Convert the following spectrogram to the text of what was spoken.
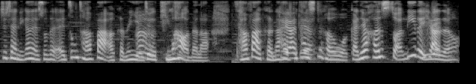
就像你刚才说的哎，中长发啊，可能也就挺好的了。长发可能还不太适合我，感觉很爽利的一个人。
